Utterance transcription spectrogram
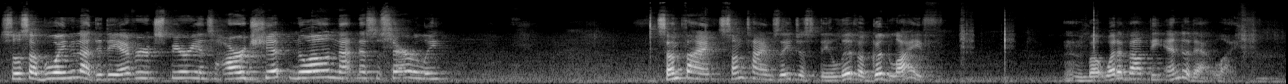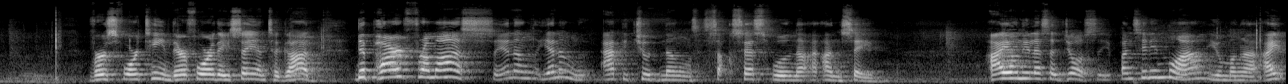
So sa buhay nila, did they ever experience hardship? No, not necessarily. Sometimes, sometimes they just they live a good life. But what about the end of that life? Verse 14, Therefore they say unto God, Depart from us. Yan ang, yan ang attitude ng successful na unsaved. Ayaw nila sa Diyos. Pansinin mo ha, yung mga, ay,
